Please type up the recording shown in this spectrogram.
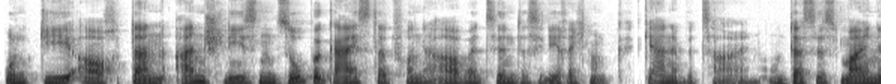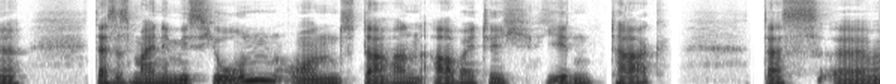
und die auch dann anschließend so begeistert von der Arbeit sind, dass sie die Rechnung gerne bezahlen. Und das ist meine, das ist meine Mission und daran arbeite ich jeden Tag, das äh,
